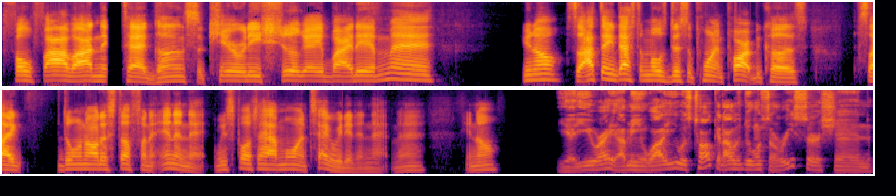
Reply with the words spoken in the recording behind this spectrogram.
four, five of our niggas had guns, security, shook everybody there. Man, you know? So I think that's the most disappointing part because it's like doing all this stuff on the internet. We're supposed to have more integrity than that, man. You know? Yeah, you're right. I mean, while you was talking, I was doing some research and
